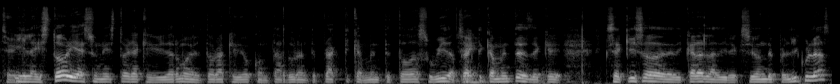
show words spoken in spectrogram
Sí. Y la historia es una historia que Guillermo del Toro ha querido contar durante prácticamente toda su vida. Sí. Prácticamente desde que se quiso dedicar a la dirección de películas,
